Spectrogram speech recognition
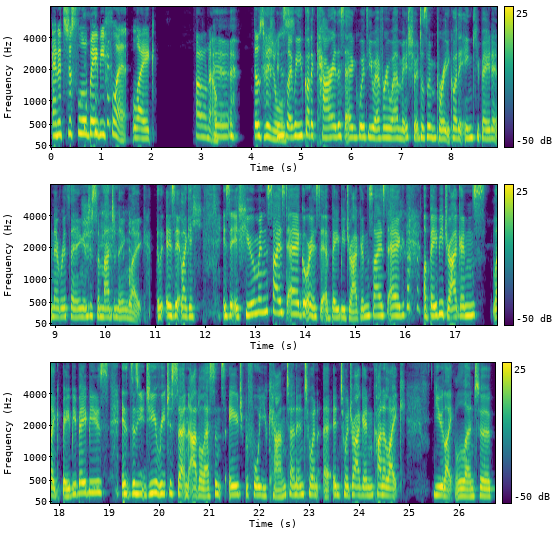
And it's just little baby Flint. Like, I don't know. Yeah. Those visuals. And it's like, well, you've got to carry this egg with you everywhere, make sure it doesn't break, got to incubate it and everything. And just imagining, like, is it like a, is it a human sized egg or is it a baby dragon sized egg? Are baby dragons like baby babies? Is, does you, do you reach a certain adolescence age before you can turn into an, uh, into a dragon? Kind of like you like learn to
